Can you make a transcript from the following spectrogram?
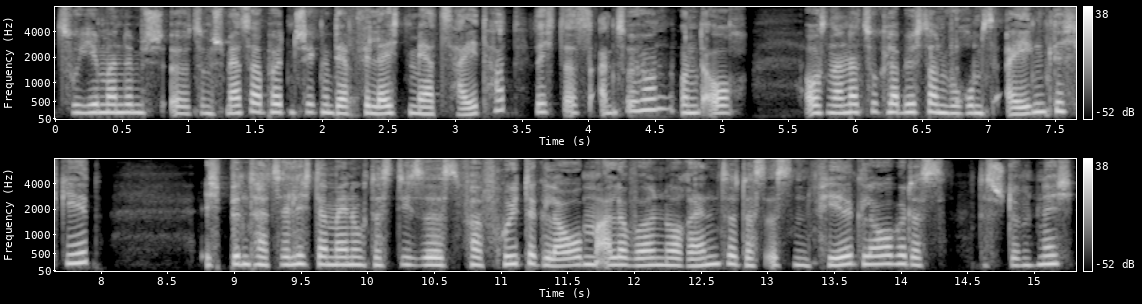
zu jemandem, äh, zum Schmerztherapeuten schicken, der vielleicht mehr Zeit hat, sich das anzuhören und auch auseinanderzuklabüstern, worum es eigentlich geht. Ich bin tatsächlich der Meinung, dass dieses verfrühte Glauben, alle wollen nur Rente, das ist ein Fehlglaube, das, das stimmt nicht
